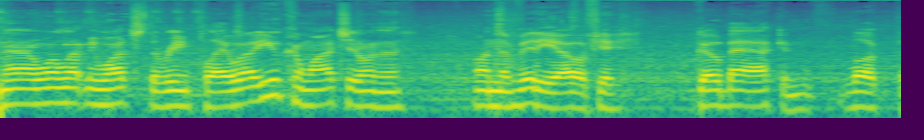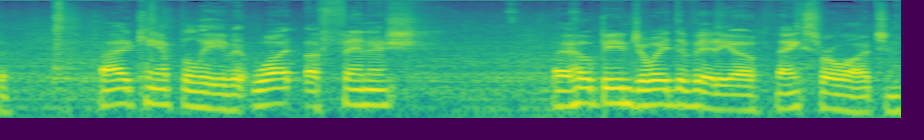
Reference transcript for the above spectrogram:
No, won't let me watch the replay. Well, you can watch it on the on the video if you go back and look, but I can't believe it. What a finish. I hope you enjoyed the video. Thanks for watching.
